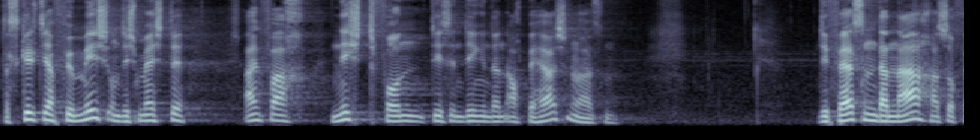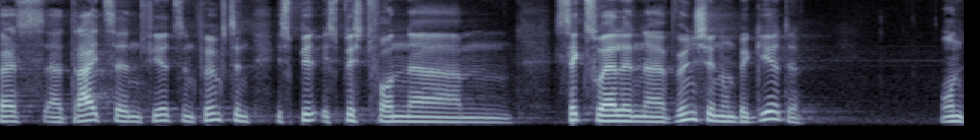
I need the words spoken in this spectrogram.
Das gilt ja für mich und ich möchte einfach nicht von diesen Dingen dann auch beherrschen lassen. Die Versen danach, also Vers 13, 14, 15, spricht von ähm, sexuellen äh, Wünschen und Begierde. Und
